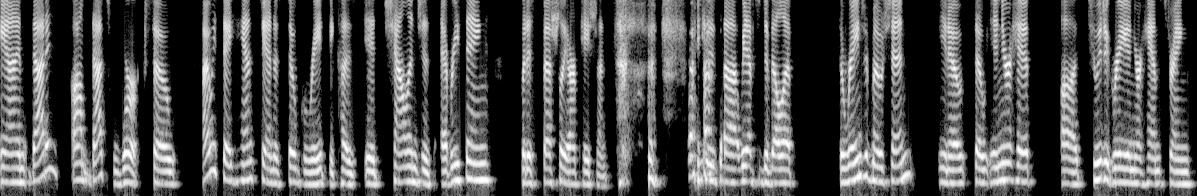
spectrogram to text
And that is um, that's work. So I always say handstand is so great because it challenges everything, but especially our patience, because uh, we have to develop the range of motion. You know, so in your hips, uh, to a degree in your hamstrings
